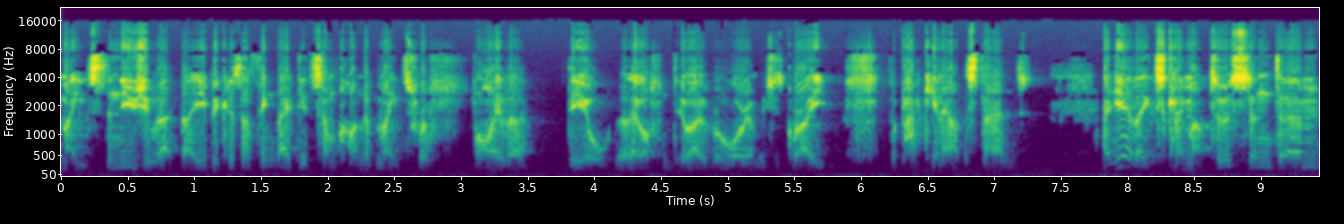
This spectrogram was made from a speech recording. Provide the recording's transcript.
mates than usual that day because I think they did some kind of mates for a fiver deal that they often do over Orient, which is great for packing out the stands. And yeah, they just came up to us and um,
